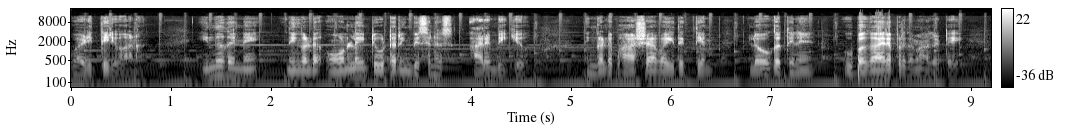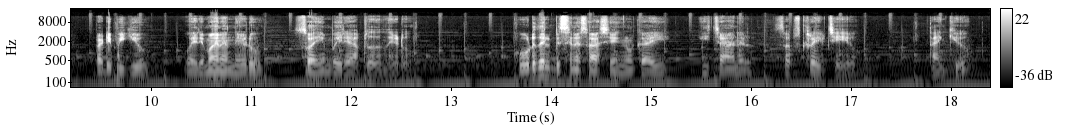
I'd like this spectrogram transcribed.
വഴിത്തിരിവാണ്. ഇന്ന് തന്നെ നിങ്ങളുടെ ഓൺലൈൻ ട്യൂട്ടറിംഗ് ബിസിനസ് ആരംഭിക്കൂ. നിങ്ങളുടെ ഭാഷാ വൈദഗ്ധ്യം ലോകത്തിന് ഉപകാരപ്രദമാകട്ടെ. പഠിപ്പിക്കൂ വരുമാനം നേടൂ സ്വയം പര്യാപ്തത നേടൂ. കൂടുതൽ ബിസിനസ് ആശയങ്ങൾക്കായി ഈ ചാനൽ സബ്സ്ക്രൈബ് ചെയ്യൂ. താങ്ക്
